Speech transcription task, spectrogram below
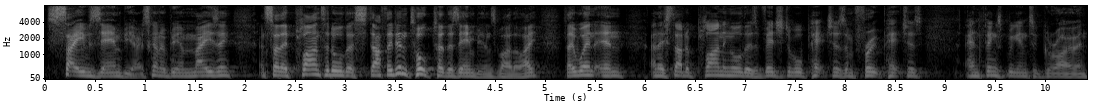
save Zambia. It's going to be amazing. And so they planted all this stuff. They didn't talk to the Zambians, by the way. They went in and they started planting all these vegetable patches and fruit patches, and things began to grow. And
